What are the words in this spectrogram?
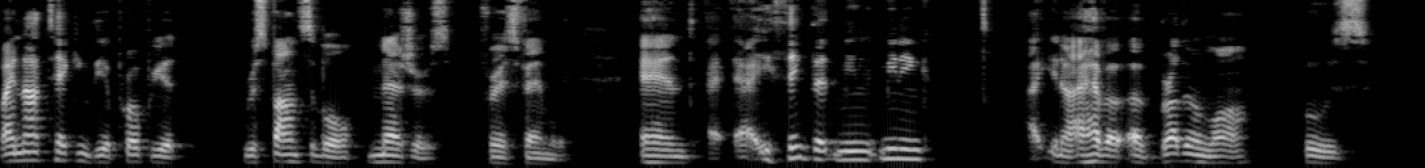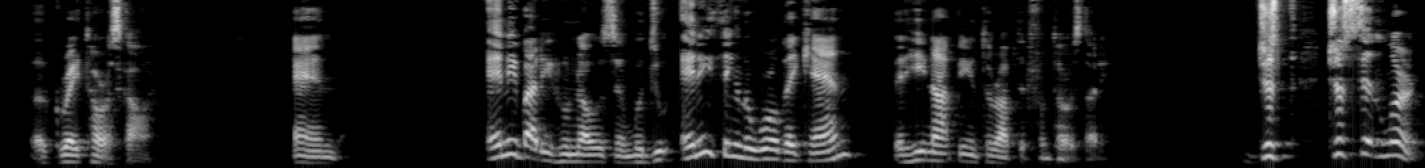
by not taking the appropriate responsible measures for his family. And I, I think that mean, meaning, you know, I have a, a brother-in-law who's a great Torah scholar. And anybody who knows him would do anything in the world they can that he not be interrupted from Torah study. Just, just sit and learn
